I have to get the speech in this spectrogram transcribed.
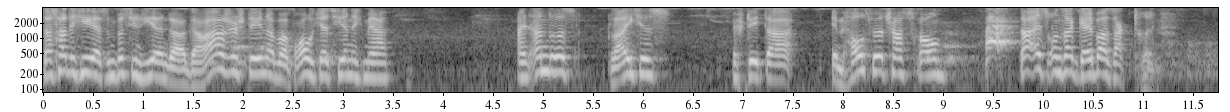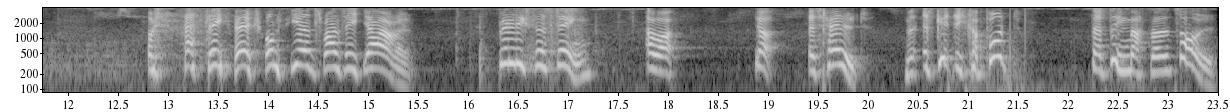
das hatte ich hier jetzt ein bisschen hier in der Garage stehen, aber brauche ich jetzt hier nicht mehr. Ein anderes, gleiches, steht da im Hauswirtschaftsraum. Da ist unser gelber Sack drin. Und das Ding hält schon 24 Jahre. Billigstes Ding, aber ja, es hält. Ne, es geht nicht kaputt. Das Ding macht, was es soll.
